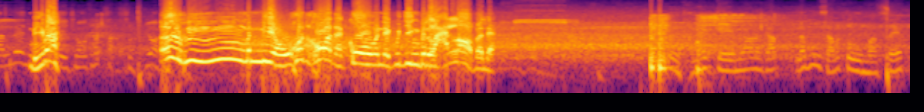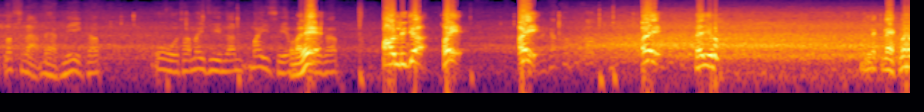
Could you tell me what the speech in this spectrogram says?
การเล่นหนีป่ะที่โชว์ทักษะสุดยอดเออหือมันเหนียวโคตรๆอะโกมันเนี่ยกูยิงเป็นล้านรอบแล้วเนี่ยโอ้ท้ายเกมแล้วนะครับ แล้วผู้สาประตูมาเซฟลักษณะแบบนี้อีกครับ โอ้ทำให้ทีมนั้นไม่เสียประมาดิตูครับเอาลิเยอะ เฮ้ย เฮ้ย นะครับท่านผู้ชมเฮ้ย ได้อยู่แหลกๆไหม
